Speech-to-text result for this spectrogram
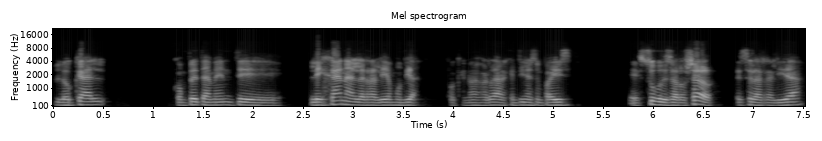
local completamente lejana a la realidad mundial. Porque no es verdad, Argentina es un país eh, subdesarrollado. Esa es la realidad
